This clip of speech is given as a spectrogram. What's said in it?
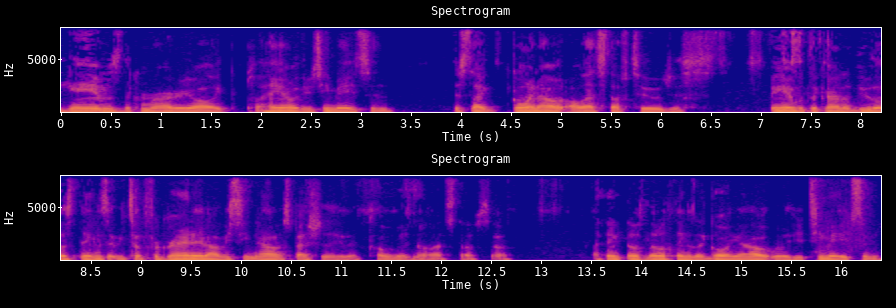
the games, the camaraderie, all like hanging out with your teammates and just like going out, all that stuff too. Just being able to kind of do those things that we took for granted, obviously now, especially with COVID and all that stuff. So I think those little things like going out with your teammates and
